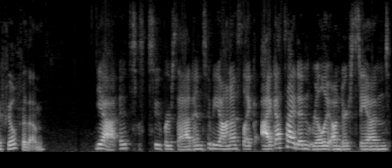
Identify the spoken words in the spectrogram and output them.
I feel for them. Yeah, it's super sad. And to be honest, like I guess I didn't really understand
